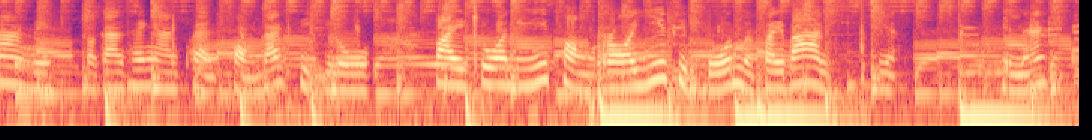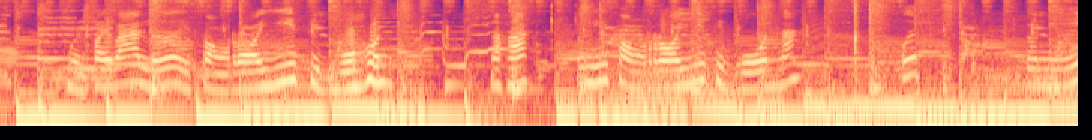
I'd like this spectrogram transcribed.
มากเลยต่อการใช้งานแขวนของได้ 4 กิโล ไฟตัวนี้ 220 โวลต์เหมือนไฟบ้าน เนี่ย เห็นไหมเหมือนไฟบ้านเลย 220 โวลต์นะคะตัวนี้ 220 โวลต์นะปึ๊บตัวนี้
